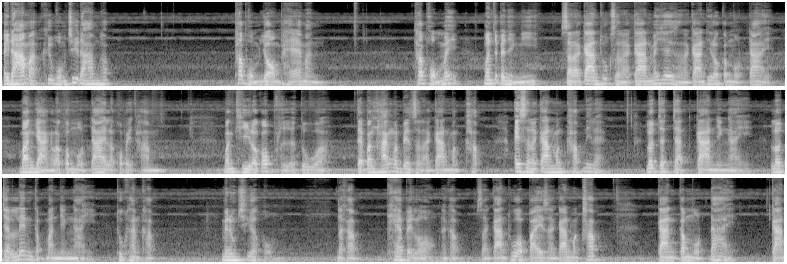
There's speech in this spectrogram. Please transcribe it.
ไอ้ดามอะ คือผมชื่อดามครับ ถ้าผมยอมแพ้มัน ถ้าผมไม่มันจะเป็นอย่างนี้สถานการณ์ทุกสถานการณ์ไม่ใช่สถานการณ์ที่เรากำหนดได้ บางอย่างเรากำหนดได้เราก็ไปทำบางทีเราก็เผลอตัว แต่บางครั้งมันเป็นสถานการณ์บังคับ ไอสถานการณ์บังคับนี่แหละ เราจะจัดการยังไง เราจะเล่นกับมันยังไง ทุกท่านครับ ไม่ต้องเชื่อผมนะครับ แค่ไปลองนะครับสถานการณ์ทั่วไปสถานการณ์บังคับ การกำหนดได้ การ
